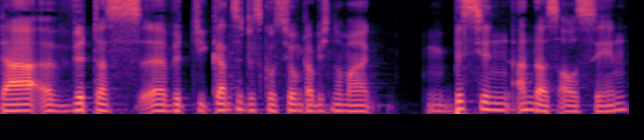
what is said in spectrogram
Da äh, wird das, äh, wird die ganze Diskussion, glaube ich, nochmal ein bisschen anders aussehen.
